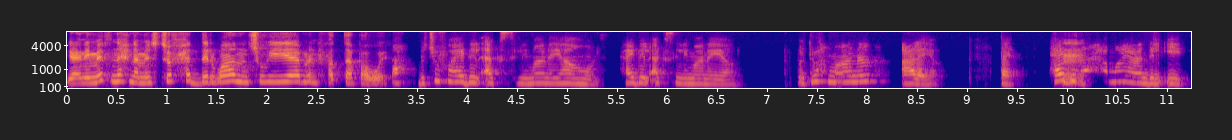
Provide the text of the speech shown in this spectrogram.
يعني مثل نحن بنشوف حد ال one شو هي بنحطها power صح بتشوفوا هيدي ال x اللي معنا إياها هون هيدي ال x اللي معنا إياها. بتروح معنا عليها. طيب هيدي. رايحة معي عند ال e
